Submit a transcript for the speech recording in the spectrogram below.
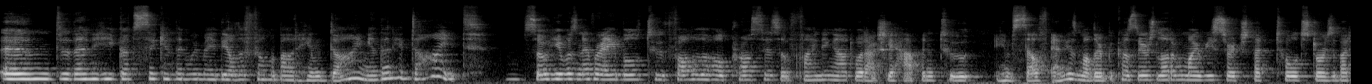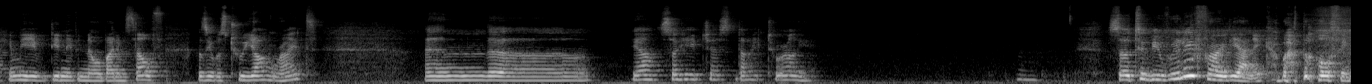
And then he got sick, and then we made the other film about him dying, and then he died. So he was never able to follow the whole process of finding out what actually happened to himself and his mother because there's a lot of my research that told stories about him he didn't even know about himself because he was too young, right? And uh, yeah, so he just died too early. So to be really Freudianic about the whole thing,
